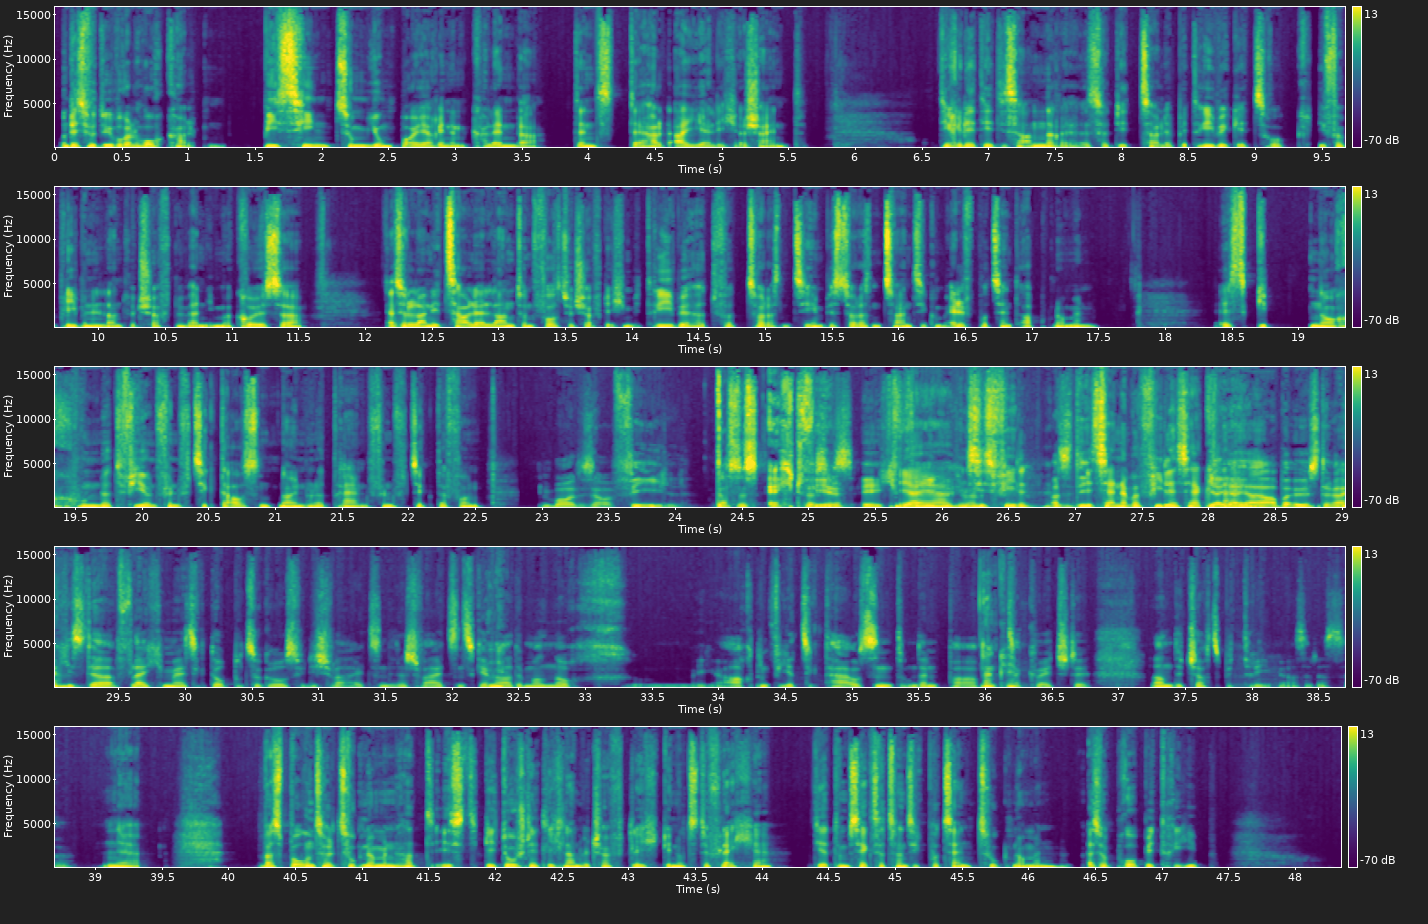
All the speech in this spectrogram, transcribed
Und es wird überall hochgehalten, bis hin zum Jungbäuerinnenkalender, denn der halt auch jährlich erscheint. Die Realität ist andere. Also die Zahl der Betriebe geht zurück, die verbliebenen Landwirtschaften werden immer größer. Also die Zahl der land- und forstwirtschaftlichen Betriebe hat von 2010 bis 2020 um 11 Prozent abgenommen. Es gibt noch 154.953 davon. Boah, das ist aber viel. Das ist echt viel. Das ist echt viel. Ja, ja, es meine, ist viel. Also die, es sind aber viele sehr klein. Ja, ja, ja, aber Österreich ähm. ist ja flächenmäßig doppelt so groß wie die Schweiz. Und in der Schweiz sind es gerade ja. mal noch 48.000 und ein paar okay. zerquetschte Landwirtschaftsbetriebe. Also das, äh ja. Was bei uns halt zugenommen hat, ist die durchschnittlich landwirtschaftlich genutzte Fläche. Die hat um 26 Prozent zugenommen, also pro Betrieb.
